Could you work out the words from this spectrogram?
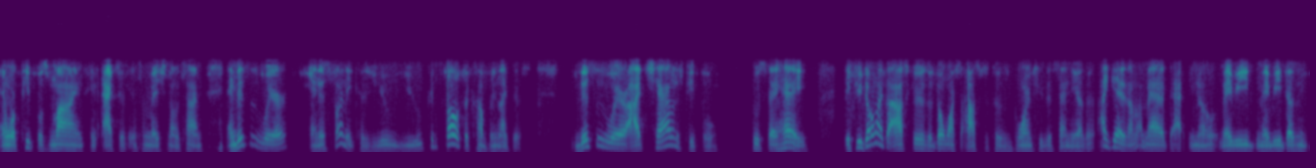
and where people's minds can access information all the time. And this is where, and it's funny because you you consult a company like this. This is where I challenge people who say, "Hey, if you don't like the Oscars or don't watch the Oscars because it's boring to you, this and the other, I get it. I'm not mad at that. You know, maybe maybe it doesn't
